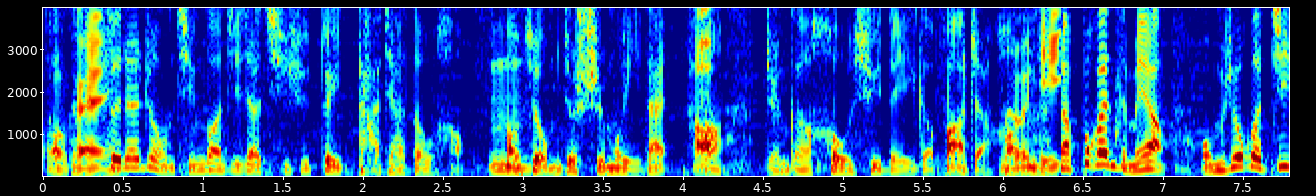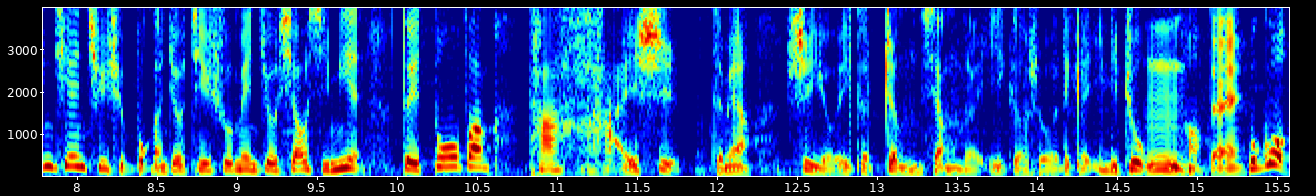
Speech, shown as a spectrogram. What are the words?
OK，所以在这种情况之下，其实对大家都好。嗯、好，所以我们就拭目以待。好，整个后续的一个发展。好，没问题。那不管怎么样，我们说过，今天其实不管就技术面，就消息面，对多方它还是怎么样，是有一个正向的一个所谓的一个益助。嗯，好，对。不过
